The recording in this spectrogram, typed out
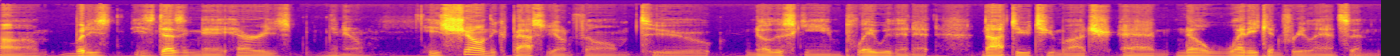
Um, but he's he's designated or he's you know he's shown the capacity on film to know the scheme, play within it, not do too much, and know when he can freelance and,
